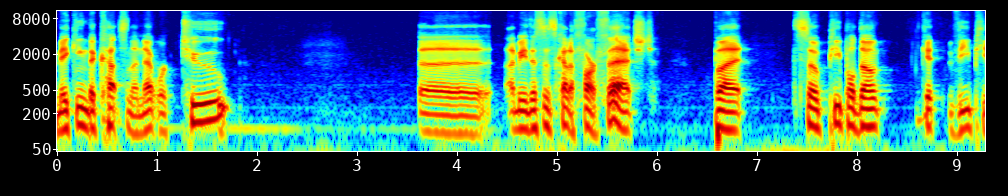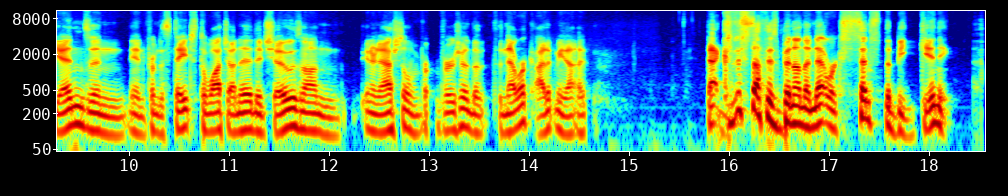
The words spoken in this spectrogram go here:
making the cuts on the network too. Uh, I mean, this is kind of far fetched, but so people don't get VPNs and, and from the states to watch unedited shows on international ver- version of the, the network. I don't mean I, that because this stuff has been on the network since the beginning.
